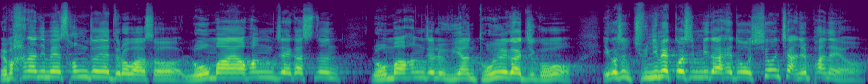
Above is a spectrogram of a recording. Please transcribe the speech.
여러분 하나님의 성전에 들어와서 로마 황제가 쓰는 로마 황제를 위한 돈을 가지고 이것은 주님의 것입니다 해도 시원치 않을 판에요.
